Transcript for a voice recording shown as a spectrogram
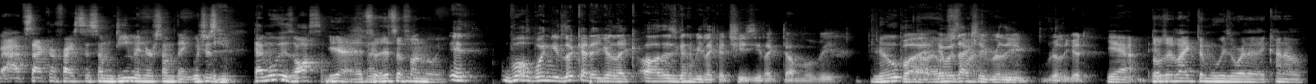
have sacrificed to some demon or something, which is that movie is awesome. Yeah, it's a, it's a fun movie. it well when you look at it you're like, oh, this is gonna be like a cheesy like dumb movie, Nope. but No, it it was was, actually fun. really really good. yeah. Those it- are like the movies where they kind of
